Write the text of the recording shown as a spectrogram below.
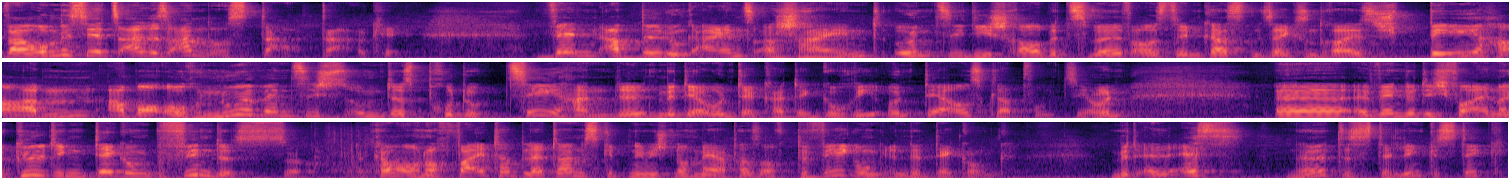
Warum ist jetzt alles anders? Da, da, okay. Wenn Abbildung 1 erscheint und Sie die Schraube 12 aus dem Kasten 36b haben, aber auch nur, wenn es sich um das Produkt C handelt, mit der Unterkategorie und der Ausklappfunktion, äh, wenn du dich vor einer gültigen Deckung befindest. So, da kann man auch noch weiter blättern. Es gibt nämlich noch mehr. Pass auf, Bewegung in der Deckung. Mit LS, ne, das ist der linke Stick,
